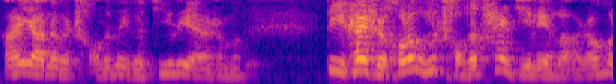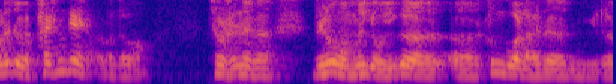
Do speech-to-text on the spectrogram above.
哎呀，那个吵的那个激烈啊什么。第一开始，后来我们吵得太激烈了，然后后来就给拍成电影了都。就是那个，比如我们有一个呃中国来的女的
